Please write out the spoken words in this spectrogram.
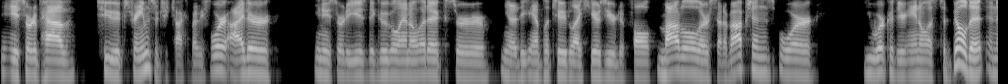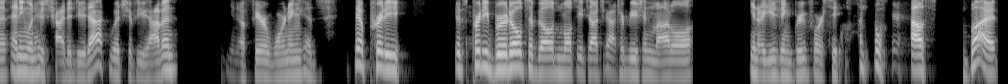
you sort of have two extremes, which you talked about before. Either you know, sort of use the Google Analytics or you know the Amplitude, like here's your default model or set of options, or you work with your analyst to build it. And anyone who's tried to do that, which if you haven't, you know, fair warning, it's you know pretty, it's pretty brutal to build multi-touch attribution model, you know, using brute force SQL in the warehouse. But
